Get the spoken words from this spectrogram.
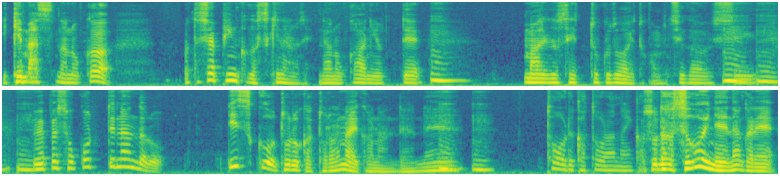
いけますなのか私はピンクが好きなのでなのかによってうん。周りの説得度合いとかも違うし、うんうんうん。やっぱりそこってなんだろうリスクを取るか取らないかなんだよね、うんうん。通るか通らないかそうだからすごいねなんかね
